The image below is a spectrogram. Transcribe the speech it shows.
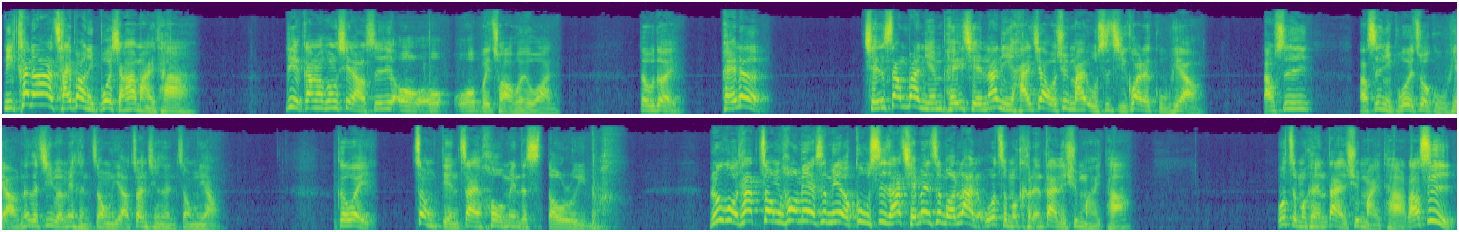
你看到它的财报，你不会想要买它。你也刚刚讲谢老师，我我我被抓回弯，对不对？赔了前上半年赔钱，那你还叫我去买五十几块的股票？老师，老师你不会做股票，那个基本面很重要，赚钱很重要。各位，重点在后面的 story 嘛。如果它中后面是没有故事，它前面这么烂，我怎么可能带你去买它？我怎么可能带你去买它？老师，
